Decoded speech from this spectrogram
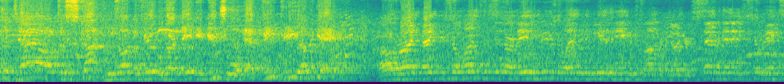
pass it down to Scott, who's on the field with our Navy Mutual MVP of the game. All right, thank you so much. This is our Navy Mutual MVP of the game. It's Robert Dugger. Seven innings, two hits,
